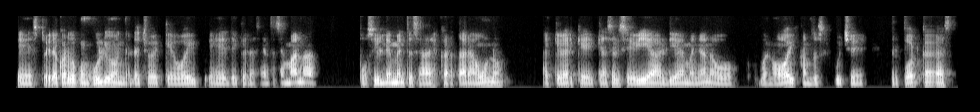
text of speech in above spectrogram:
Eh, estoy de acuerdo con Julio en el hecho de que hoy, de que la siguiente semana posiblemente se va a descartar a uno. Hay que ver qué, qué hace el Sevilla el día de mañana o, bueno, hoy cuando se escuche el podcast,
